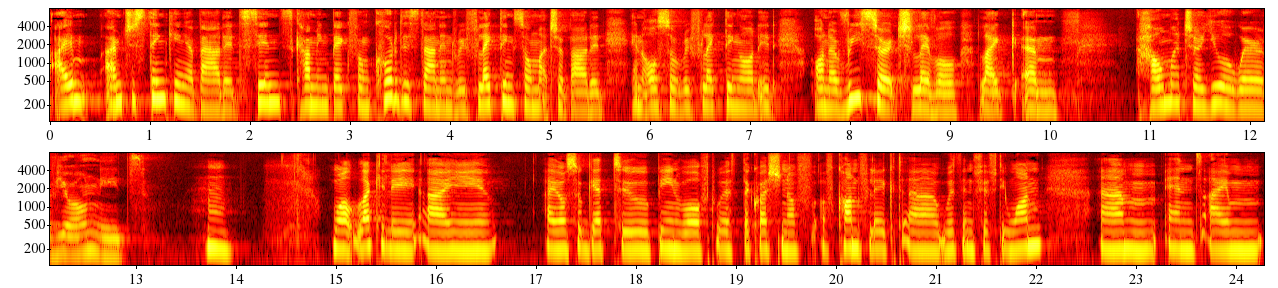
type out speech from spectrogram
I'm I'm just thinking about it since coming back from Kurdistan and reflecting so much about it, and also reflecting on it on a research level. Like, um, how much are you aware of your own needs? Hmm. Well, luckily, I I also get to be involved with the question of of conflict uh, within 51, um, and I'm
